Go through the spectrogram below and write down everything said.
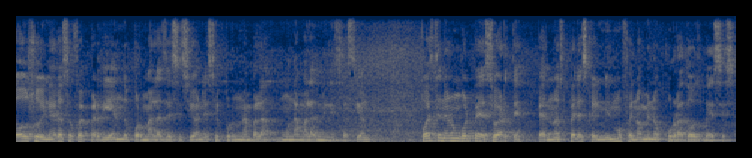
Todo su dinero se fue perdiendo por malas decisiones y por una mala administración. Puedes tener un golpe de suerte, pero no esperes que el mismo fenómeno ocurra dos veces.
